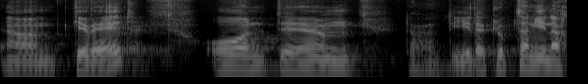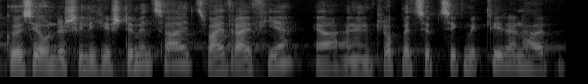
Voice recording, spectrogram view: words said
ähm, gewählt. Und ähm, da hat jeder Club dann je nach Größe unterschiedliche Stimmenzahl, zwei, drei, vier. Ja, ein Club mit 70 Mitgliedern hat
